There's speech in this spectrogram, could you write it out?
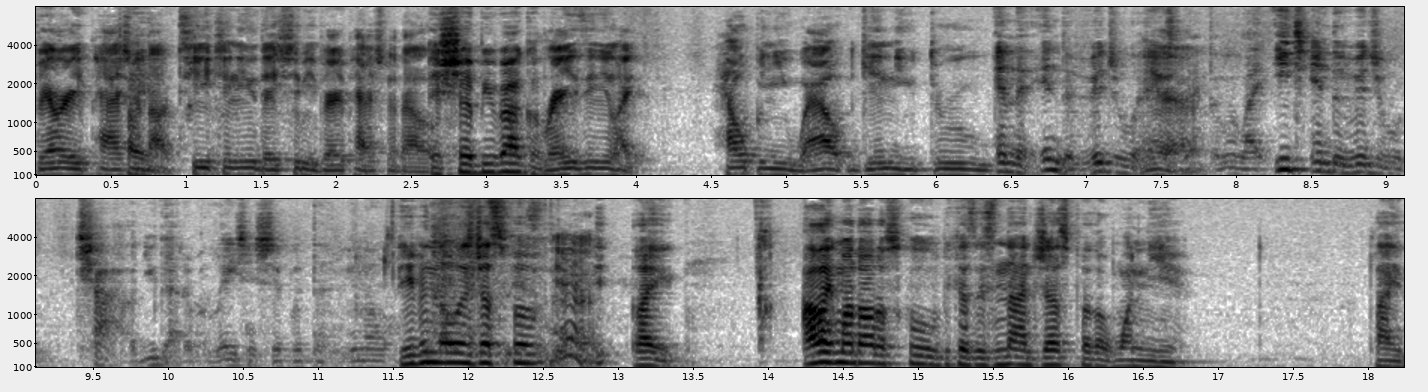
very passionate Like- about teaching you. They should be very passionate about It should be regular. raising you, like helping you out, getting you through. in the individual Yeah. aspect of it, like each individual child, you got a relationship with them, you know. Even though it's just for Yeah. like I like my daughter's school because it's not just for the one year. Like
